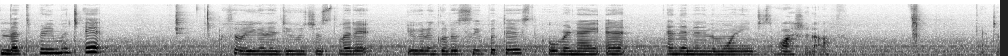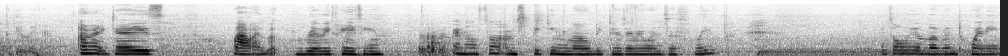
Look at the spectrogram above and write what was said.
And that's pretty much it. So what you're gonna do is just let it, you're gonna go to sleep with this overnight and, and then in the morning just wash it off. Catch up with you later. Alright guys, wow I look really crazy. And also I'm speaking low because everyone's asleep. It's only 11.20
